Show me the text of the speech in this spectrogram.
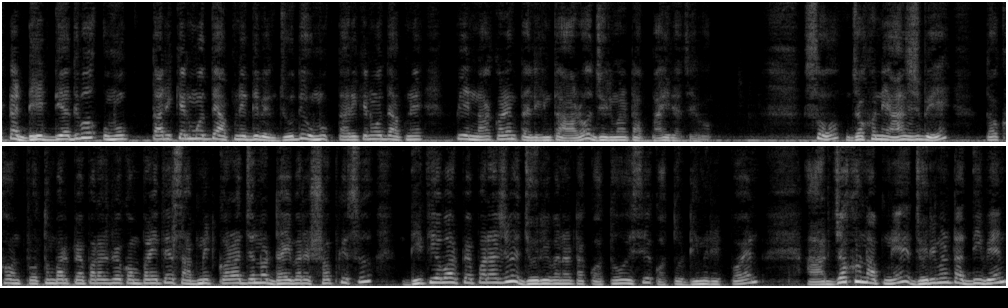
একটা ডেট দিয়ে দিব, অমুক তারিখের মধ্যে আপনি দিবেন, যদি অমুক তারিখের মধ্যে আপনি পে না করেন তাহলে কিন্তু আরও জরিমানাটা বাইরে যাব। সো যখনই আসবে তখন প্রথমবার পেপার আসবে কোম্পানিতে সাবমিট করার জন্য ড্রাইভারের সব কিছু দ্বিতীয়বার পেপার আসবে, জরিমানাটা কত হয়েছে কত ডিমেরিট পয়েন্ট আর যখন আপনি জরিমানাটা দিবেন,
